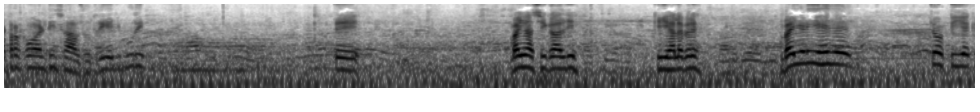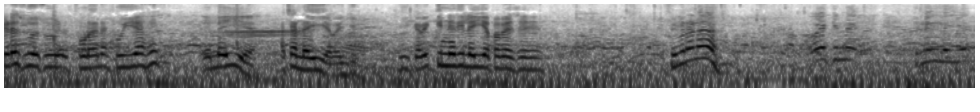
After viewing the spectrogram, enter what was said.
ਅਟਰ ਕੁਆਲਿਟੀ ਸਾਫ਼ ਸੁਥਰੀ ਹੈ ਜੀ ਪੂਰੀ। ਤੇ ਬਾਈ ਸਤਿ ਸ਼੍ਰੀ ਅਕਾਲ ਜੀ। ਕੀ ਹਾਲ ਹੈ ਵੀਰੇ? ਬਾਈ ਜਿਹੜੀ ਇਹ ਜੇ ਝੋਟੀ ਹੈ ਕਿਹੜੇ ਸੂਏ ਸੂਏ ਸੁਣੇ ਨੇ? ਸੂਈ ਹੈ ਇਹ? ਇਹ ਲਈ ਹੈ। ਅੱਛਾ ਲਈ ਹੈ ਬਾਈ ਜੀ। ਠੀਕ ਹੈ ਵੀ ਕਿੰਨੇ ਦੀ ਲਈ ਆਪਾਂ ਵੈਸੇ ਇਹ? ਸਿਮਰਨ ਓਏ ਕਿੰਨੇ ਕਿੰਨੇ ਦੀ ਲਈ ਹੈ?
